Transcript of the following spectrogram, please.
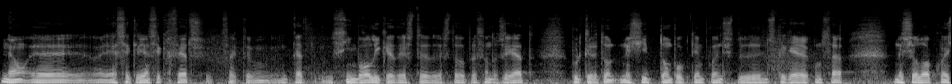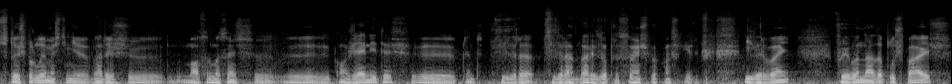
Não, é, essa criança que referes, de facto, é um bocado simbólica desta, desta operação de resgate, por ter tão, nascido tão pouco tempo antes, de, antes da guerra começar, nasceu logo com estes dois problemas. Tinha várias uh, malformações uh, congénitas, portanto, precisará, precisará de várias operações para conseguir viver bem. Foi abandonada pelos pais,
